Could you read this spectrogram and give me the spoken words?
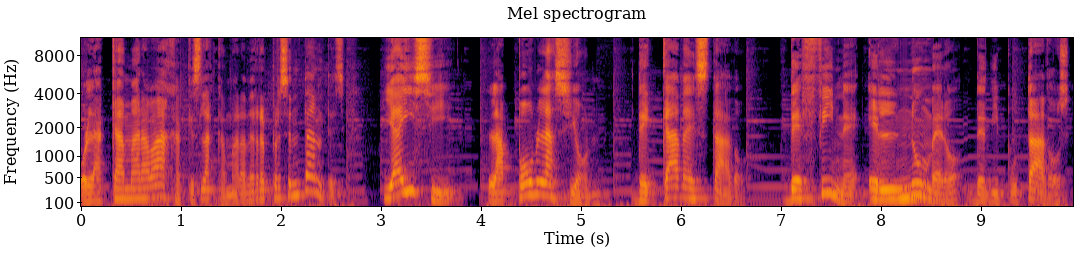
o la Cámara Baja, que es la Cámara de Representantes. Y ahí sí, la población de cada estado define el número de diputados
